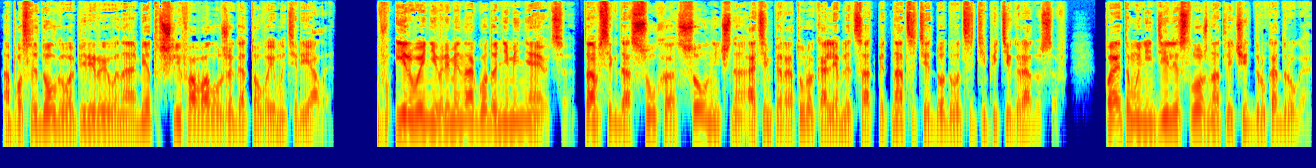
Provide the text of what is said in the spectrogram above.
а после долгого перерыва на обед шлифовал уже готовые материалы. В Ирвайне времена года не меняются. Там всегда сухо, солнечно, а температура колеблется от 15 до 25 градусов. поэтому недели сложно отличить друг от друга.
